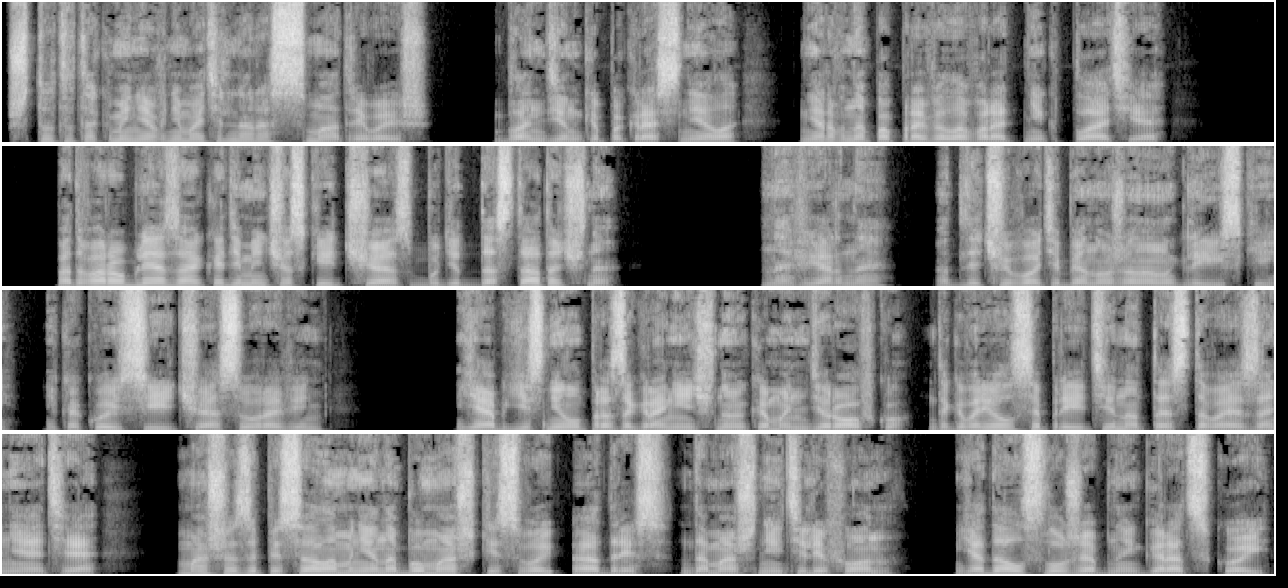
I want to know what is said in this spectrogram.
«Что ты так меня внимательно рассматриваешь?» Блондинка покраснела, нервно поправила воротник платья. «По два рубля за академический час будет достаточно?» «Наверное. А для чего тебе нужен английский? И какой сейчас уровень?» Я объяснил про заграничную командировку. Договорился прийти на тестовое занятие. Маша записала мне на бумажке свой адрес, домашний телефон. Я дал служебный, городской.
